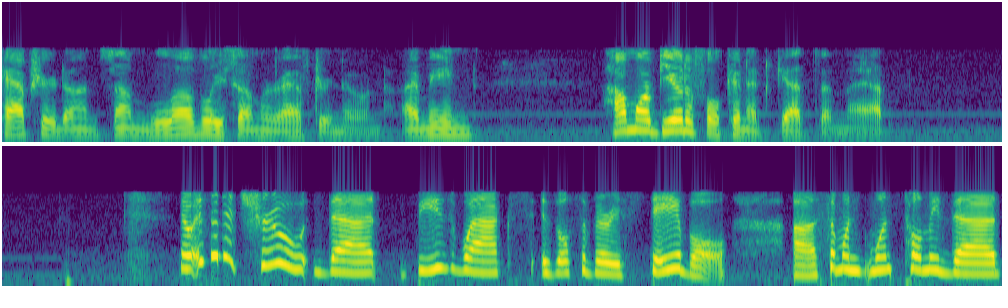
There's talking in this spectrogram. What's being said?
captured on some lovely summer afternoon. I mean, how more beautiful can it get than that? Now, isn't it true that beeswax is also very stable? Uh, someone once told me that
